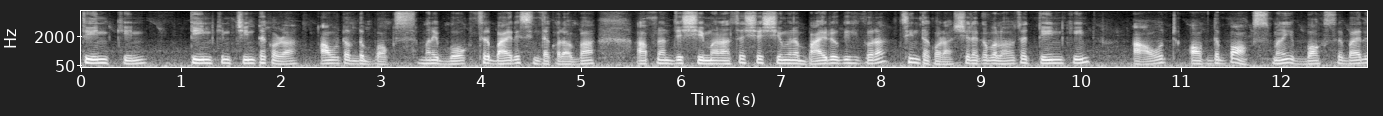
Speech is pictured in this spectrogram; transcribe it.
তিনকিন তিনকিন চিন্তা করা আউট অফ দ্য বক্স মানে বক্সের বাইরে চিন্তা করা বা আপনার যে সীমানা আছে সেই সীমানার বাইরেও কী করা? চিন্তা করা। সেটাকে বলা হচ্ছে thinking out of the box মানে বক্সের বাইরে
